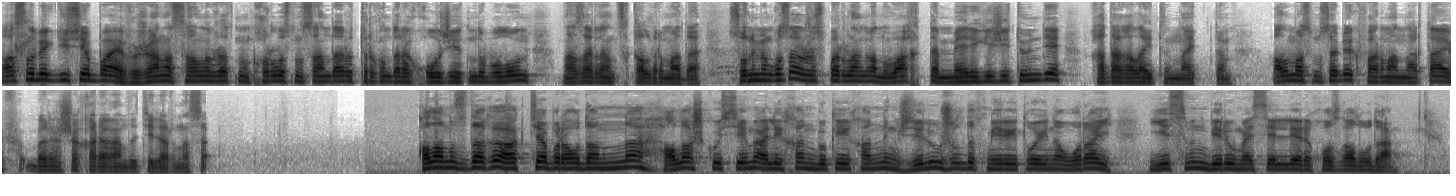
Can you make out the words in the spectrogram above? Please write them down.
Асылбек дүйсебаев жаңа салынып жатқан құрылыс нысандары тұрғындарға қолжетімді болуын назардан тыс қалдырмады. Сонымен қоса жоспарланған уақытта мәреге жетуін де қадағалайтынын айтты. Алмас мұсабеков арман нартаев бірінші қарағанды телеарнасы. Қаламыздағы Октябрь ауданына Алаш көсемі Әлихан Бөкейханның 150 жылдық мерейтойына орай есімін беру мәселелері қозғалуда.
